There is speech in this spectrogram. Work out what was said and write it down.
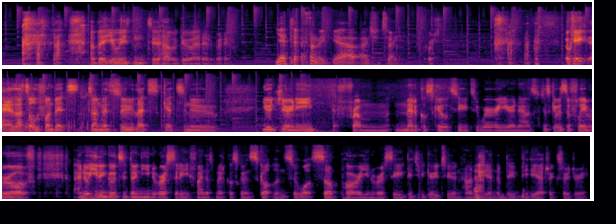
I bet you're waiting to have a go at it, right? Yeah, definitely. Yeah, I, I should say. Of course. okay, uh, that's all the fun bits done with. So let's get to know your journey from medical school to, to where you are now. So just give us a flavor of, I know you didn't go to Dundee University, finest medical school in Scotland. So what subpar university did you go to and how did you end up doing pediatric surgery?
